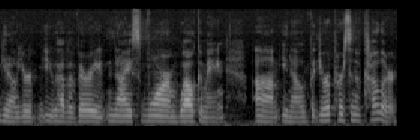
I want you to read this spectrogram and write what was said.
you know, you're you have a very nice, warm, welcoming, um, you know, but you're a person of color.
